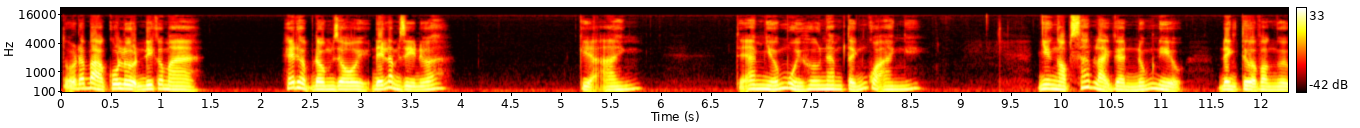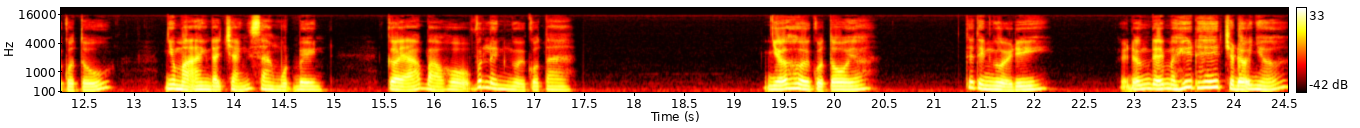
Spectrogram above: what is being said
Tôi đã bảo cô lượn đi cơ mà. Hết hợp đồng rồi, Đến làm gì nữa? Kìa anh Thì em nhớ mùi hương nam tính của anh ấy. Nhưng Ngọc sáp lại gần núng nịu, Định tựa vào người của Tố. Nhưng mà anh đã tránh sang một bên. Cởi áo bảo hộ vứt lên người cô ta. Nhớ hơi của tôi á. Thế thì ngửi đi. Đứng đấy mà hít hết cho đỡ nhớ.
